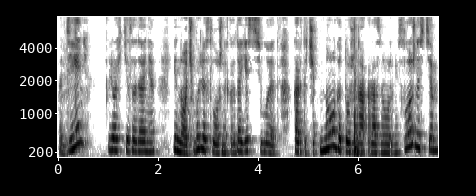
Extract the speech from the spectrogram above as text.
День, легкие задания, и ночь, более сложные, когда есть силуэт. Карточек много, тоже на разный уровень сложности.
